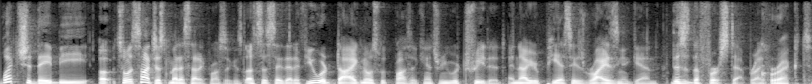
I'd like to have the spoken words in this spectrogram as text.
what should they be? Uh, so it's not just metastatic prostate cancer. Let's just say that if you were diagnosed with prostate cancer and you were treated, and now your PSA is rising again, this is the first step, right? Correct.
